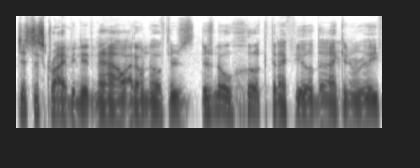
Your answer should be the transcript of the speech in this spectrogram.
just describing it now, I don't know if there's there's no hook that I feel that I can really,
